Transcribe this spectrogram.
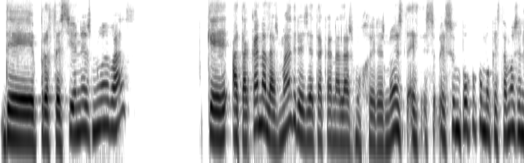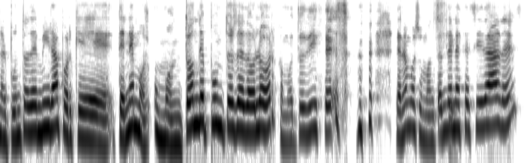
de profesiones nuevas que atacan a las madres y atacan a las mujeres, ¿no? Es, un poco como que estamos en el punto de mira porque tenemos un montón de puntos de dolor, como tú dices, tenemos un montón de necesidades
